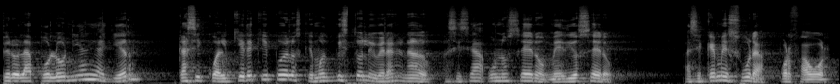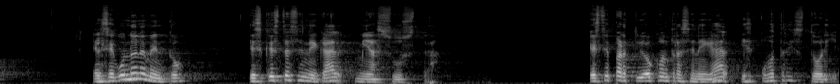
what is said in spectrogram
Pero la Polonia de ayer, casi cualquier equipo de los que hemos visto le hubiera ganado, así sea 1-0, medio 0. Así que mesura, por favor. El segundo elemento es que este Senegal me asusta. Este partido contra Senegal es otra historia.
